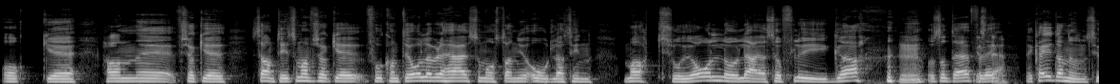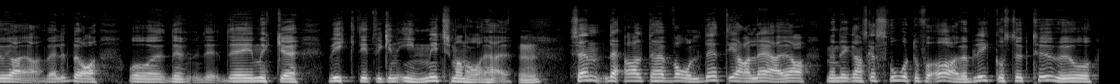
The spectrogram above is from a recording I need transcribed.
Och eh, han eh, försöker, samtidigt som han försöker få kontroll över det här så måste han ju odla sin machoroll och lära sig att flyga och sånt där. För det. det. Det, kan ju D'Annunzio göra väldigt bra. Och det, det, är mycket viktigt vilken image man har här. Sen det, allt det här våldet i all ära, men det är ganska svårt att få överblick och struktur och,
